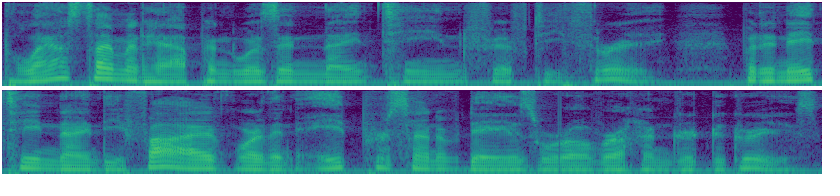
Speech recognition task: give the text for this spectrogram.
The last time it happened was in 1953, but in 1895 more than 8% of days were over 100 degrees.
